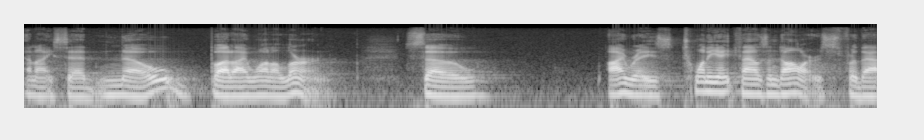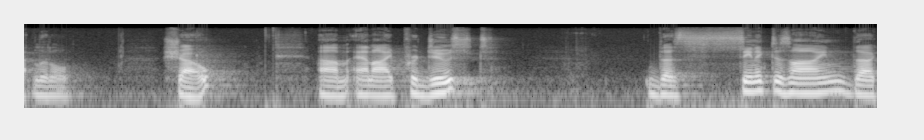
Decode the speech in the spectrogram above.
And I said, No, but I want to learn. So I raised $28,000 for that little show. Um, and I produced the scenic design, the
